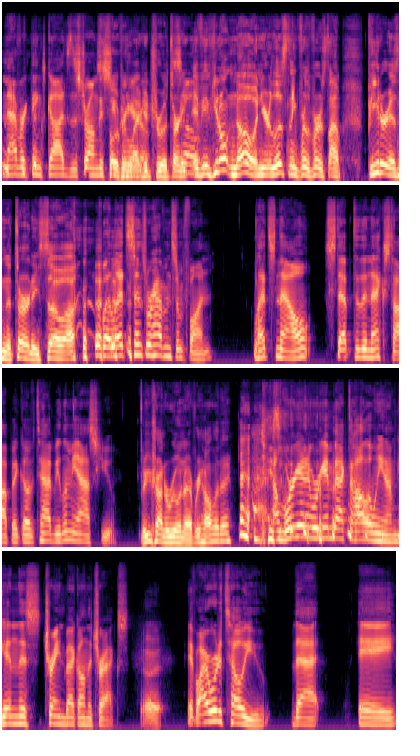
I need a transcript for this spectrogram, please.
Maverick thinks God's the strongest Spoken superhero. like a true attorney. So- if, if you don't know and you're listening for the first time, Peter is an attorney. So uh, but let's since we're having some fun, let's now step to the next topic of Tabby. Let me ask you. are you trying to ruin every holiday? We're getting we're getting back to Halloween. I'm getting this train back on the tracks. All right. If I were to tell you that a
